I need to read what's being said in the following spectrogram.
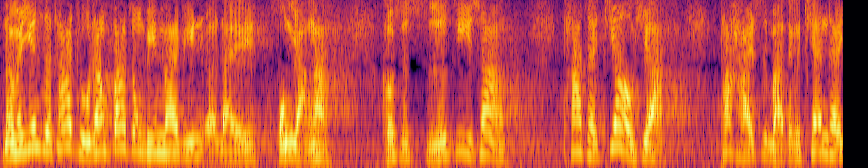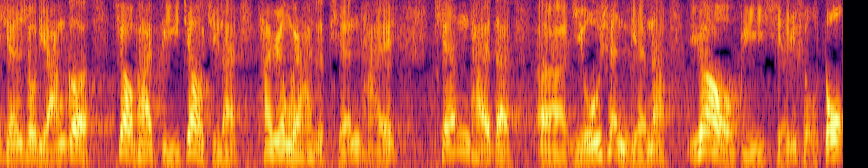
那么因此他主张八种品牌平来弘扬啊，可是实际上他在教下。他还是把这个天台贤手两个教派比较起来，他认为还是天台天台的呃优胜点呢要比贤手多，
